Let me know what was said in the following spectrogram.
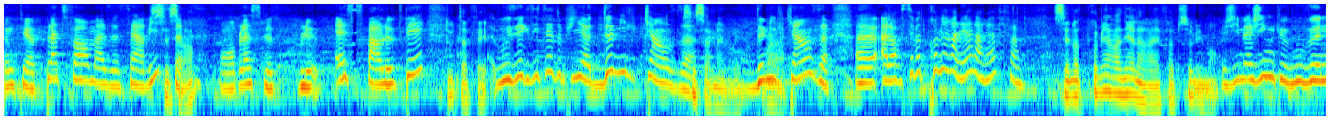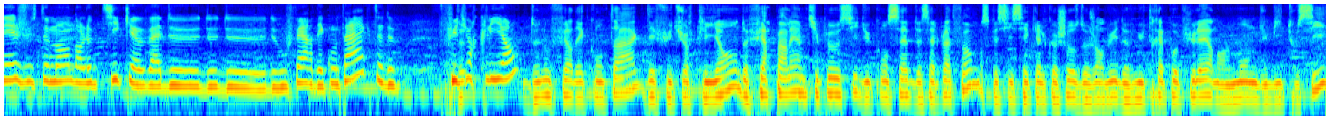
donc euh, Platform as a Service. Ça. On remplace le, S par le P. Tout à fait. Vous existez depuis 2015. Euh, c'est ça même, oui. 2015. Euh, alors c'est votre première année à la REF C'est notre première année à la REF, absolument. J'imagine que vous venez justement dans l'optique bah, de, de, de, vous faire des contacts, de futurs clients? De nous faire des contacts, des futurs clients, de faire parler un petit peu aussi du concept de cette plateforme, parce que si c'est quelque chose d'aujourd'hui devenu très populaire dans le monde du B2C,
